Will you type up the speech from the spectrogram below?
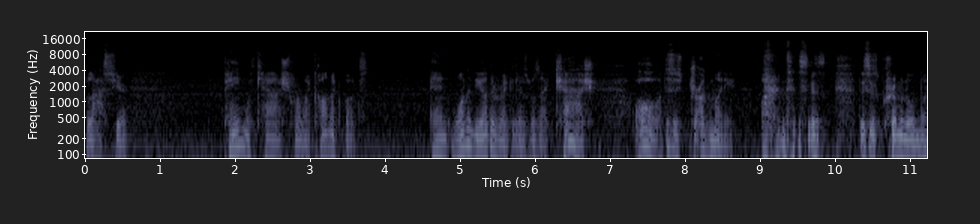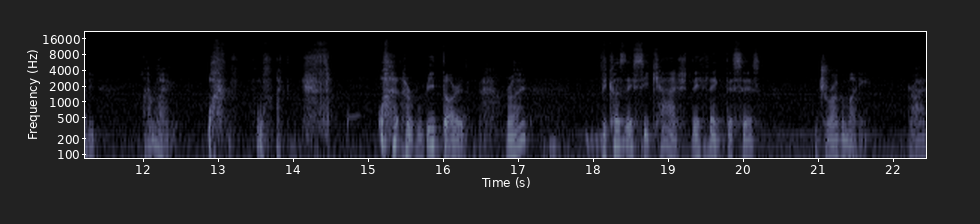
last year, paying with cash for my comic books, and one of the other regulars was like, Cash, oh, this is drug money, or this is this is criminal money, and I'm like, What? what? what a retard, right? Because they see cash, they think this is drug money, right?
